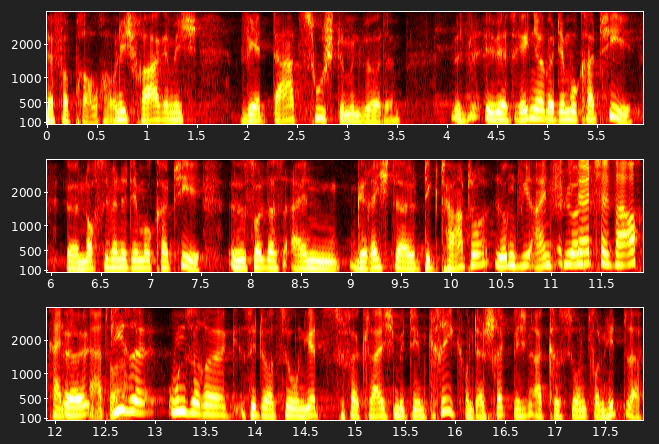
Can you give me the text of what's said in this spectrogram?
der Verbraucher. Und ich frage mich, wer da zustimmen würde. Wir reden ja über Demokratie. Äh, noch sind wir eine Demokratie. Äh, soll das ein gerechter Diktator irgendwie einführen? Churchill war auch kein äh, Diktator. Diese, unsere Situation jetzt zu vergleichen mit dem Krieg und der schrecklichen Aggression von Hitler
